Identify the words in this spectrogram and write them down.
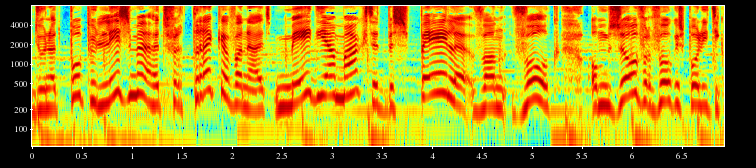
Doen het populisme, het vertrekken vanuit mediamacht, het bespelen van volk om zo vervolgens politiek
